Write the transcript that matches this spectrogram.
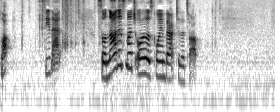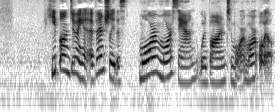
Plop. See that? So not as much oil is going back to the top. Keep on doing it. Eventually this more and more sand would bond to more and more oil.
